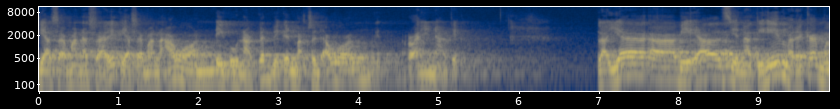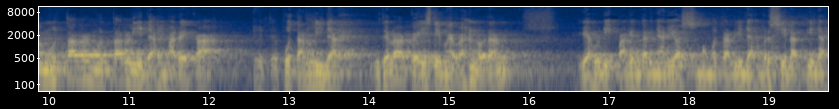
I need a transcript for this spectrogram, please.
Tiasa mana saya tiasa mana awon digunakan bikin maksud awon gitu. Roina teh. Laya bi alsinatihim mereka memutar-mutar lidah mereka. Itu putar lidah. Itulah keistimewaan orang Yahudi paling ternyarios memutar lidah bersilat lidah.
